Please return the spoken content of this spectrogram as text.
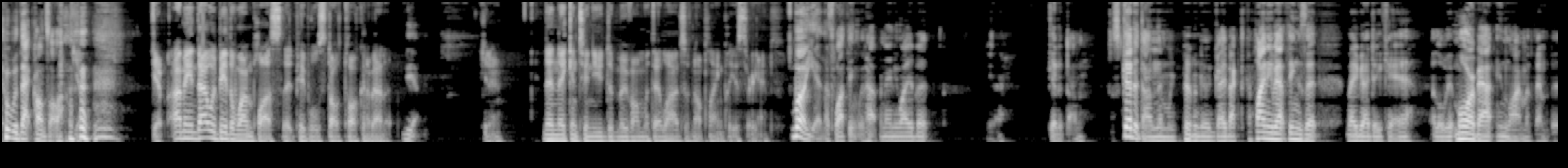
with that console. Yep. I mean, that would be the one plus that people stop talking about it. Yeah. You know, then they continued to move on with their lives of not playing PS3 games. Well, yeah, that's what I think would happen anyway, but you know, get it done. Just get it done, then we people are going to go back to complaining about things that maybe I do care a little bit more about in line with them. But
